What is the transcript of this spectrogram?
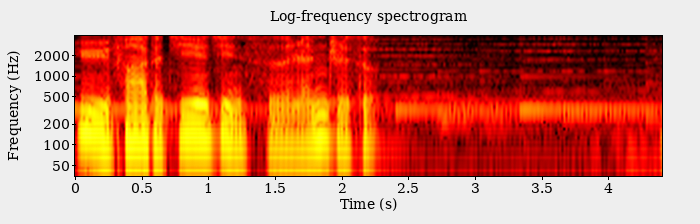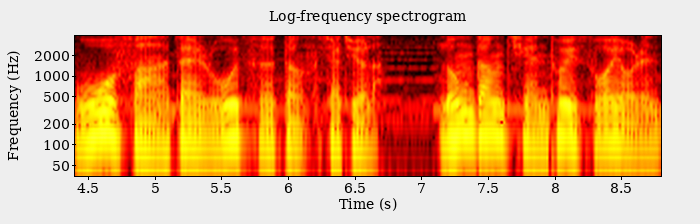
愈发的接近死人之色。无法再如此等下去了。龙当遣退所有人，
